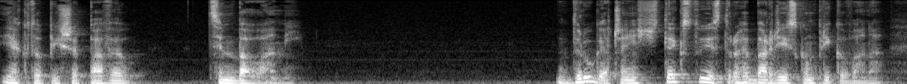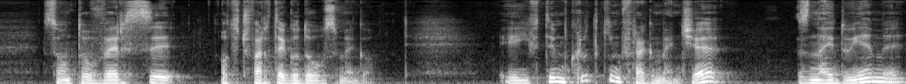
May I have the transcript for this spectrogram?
jak to pisze Paweł, cymbałami. Druga część tekstu jest trochę bardziej skomplikowana. Są to wersy od czwartego do ósmego. I w tym krótkim fragmencie znajdujemy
